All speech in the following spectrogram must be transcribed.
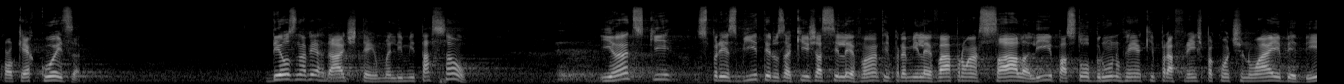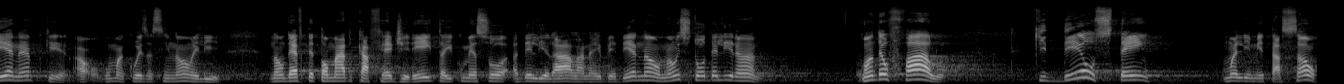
qualquer coisa. Deus, na verdade, tem uma limitação. E antes que os presbíteros aqui já se levantem para me levar para uma sala ali, pastor Bruno vem aqui para frente para continuar a EBD, né? Porque alguma coisa assim, não, ele não deve ter tomado café direito, aí começou a delirar lá na EBD. Não, não estou delirando. Quando eu falo que Deus tem uma limitação,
